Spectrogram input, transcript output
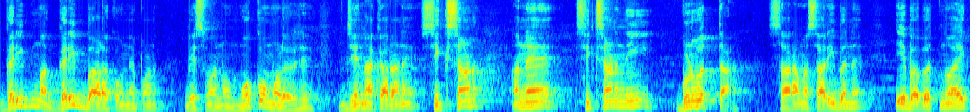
ગરીબમાં ગરીબ બાળકોને પણ બેસવાનો મોકો મળ્યો છે, જેના કારણે શિક્ષણ અને શિક્ષણની ગુણવત્તા સારામાં સારી બને, એ બાબતનો એક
